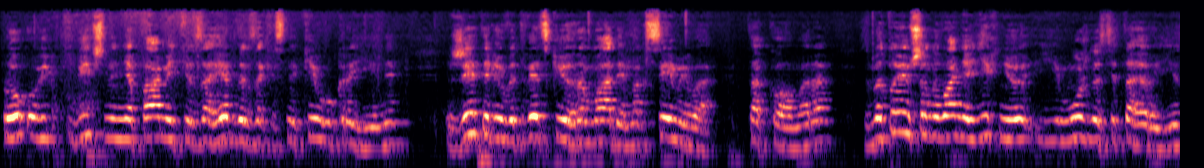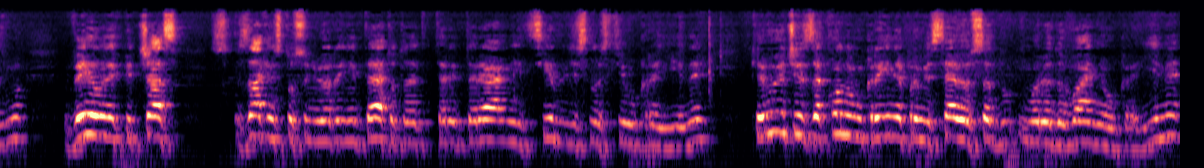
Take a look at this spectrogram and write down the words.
про увічнення пам'яті загиблих захисників України, жителів Витвицької громади Максимєва та Комара з метою вшанування їхньої мужності та героїзму, виявлених під час захисту суверенітету та територіальної цілісності України, керуючись законом України про місцеве самоврядування України,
